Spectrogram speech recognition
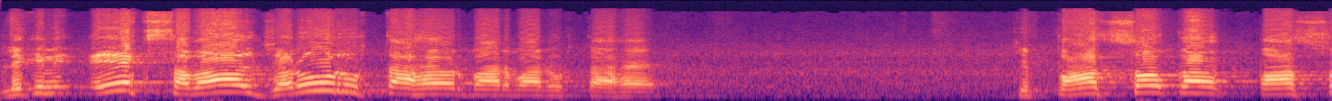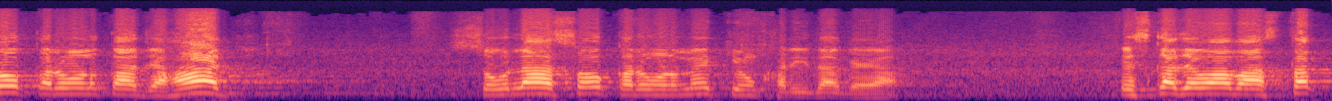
लेकिन एक सवाल ज़रूर उठता है और बार बार उठता है कि 500 का 500 करोड़ का जहाज़ 1600 करोड़ में क्यों खरीदा गया? इसका जवाब आज तक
